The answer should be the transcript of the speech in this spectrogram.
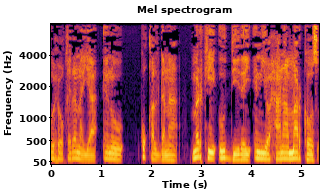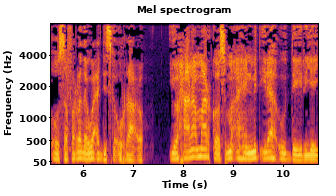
wuxuu qiranayaa inuu ku qaldanaa markii uu diiday in yooxanaa markos uu safarrada wacdiska u raaco. Yooxanaa markos ma ahayn mid ilaah uu dayriyey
